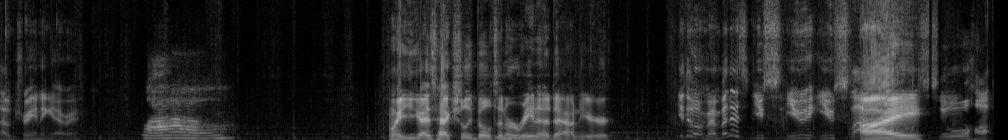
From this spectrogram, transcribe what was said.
Our training area. Wow. Wait, you guys actually built an mm. arena down here? You don't remember this? You you you slapped I so hot.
